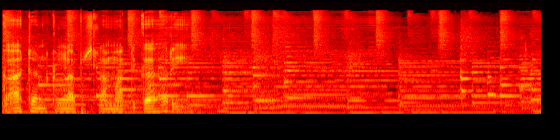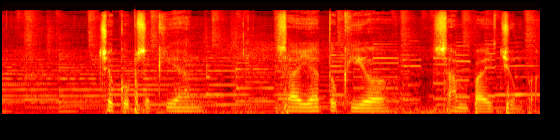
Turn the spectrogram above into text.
keadaan gelap selama tiga hari. Cukup sekian saya Tokyo sampai jumpa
